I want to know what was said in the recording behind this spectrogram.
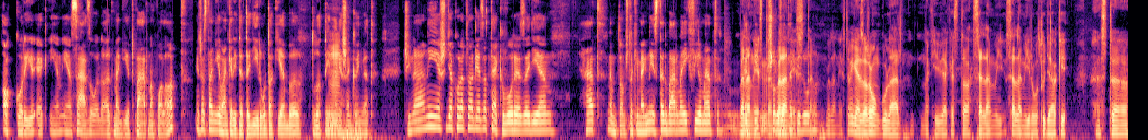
akkor ír, ilyen, ilyen száz oldalt megírt pár nap alatt, és aztán nyilván kerített egy írót, aki ebből tudott ténylegesen hmm. könyvet csinálni, és gyakorlatilag ez a Tech War, ez egy ilyen, hát nem tudom, most aki megnézted bármelyik filmet? Belenéztem, belenéztem, belenéztem. Igen, ez a Ron Gulárnak hívják ezt a szellemi, szellemírót, ugye, aki ezt uh,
